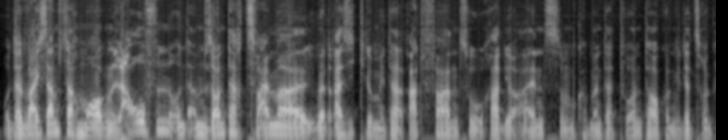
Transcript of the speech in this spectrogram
Und dann war ich Samstagmorgen laufen und am Sonntag zweimal über 30 Kilometer Radfahren zu Radio 1 zum Kommentatorentalk und wieder zurück.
